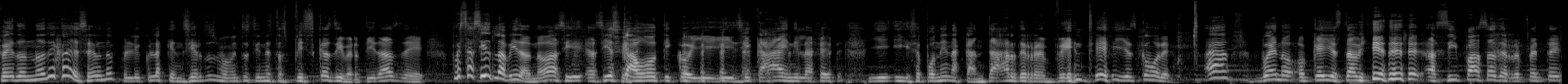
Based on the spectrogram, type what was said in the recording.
pero no deja de ser una película que en ciertos momentos tiene estas pizcas divertidas de, pues así es la vida, ¿no? Así, así es caótico y, se caen y la gente, y, se ponen a cantar de repente y es como de, ah, bueno, ok, está bien, así pasa de repente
